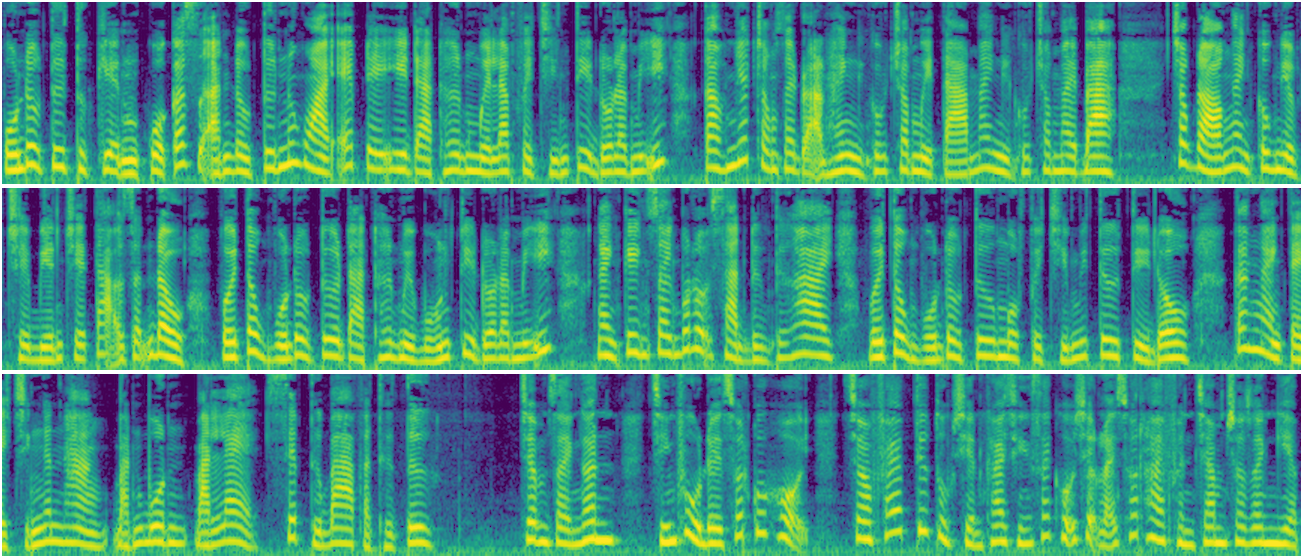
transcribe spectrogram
vốn đầu tư thực hiện của các dự án đầu tư nước ngoài FDI đạt hơn 15,9 tỷ đô la Mỹ, cao nhất trong giai đoạn 2018-2023. Trong đó, ngành công nghiệp chế biến chế tạo dẫn đầu với tổng vốn đầu tư đạt hơn 14 tỷ đô la Mỹ, ngành kinh doanh bất động sản đứng thứ hai với tổng vốn đầu tư 1,94 tỷ đô, các ngành tài chính ngân hàng, bán buôn, bán lẻ xếp thứ ba và thứ tư. Chậm giải ngân, chính phủ đề xuất Quốc hội cho phép tiếp tục triển khai chính sách hỗ trợ lãi suất 2% cho doanh nghiệp,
